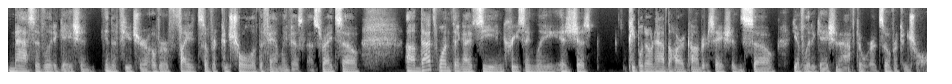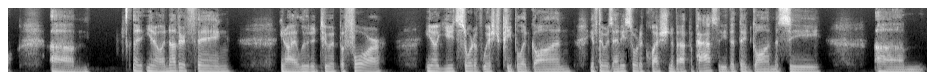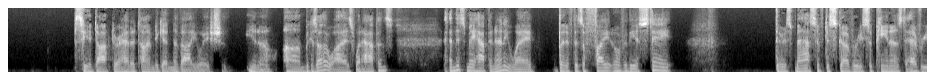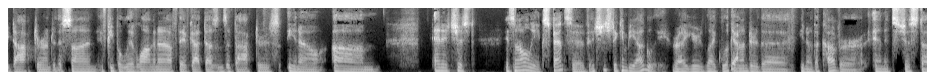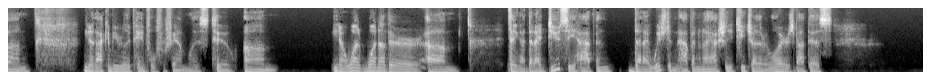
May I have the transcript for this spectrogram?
massive litigation in the future over fights over control of the family business right? So um, that's one thing i see increasingly is just people don't have the hard conversations so you have litigation afterwards over control. Um, you know another thing you know i alluded to it before you know, you sort of wished people had gone, if there was any sort of question about capacity, that they'd gone to see, um, see a doctor ahead of time to get an evaluation, you know, um, because otherwise what happens, and this may happen anyway, but if there's a fight over the estate, there's massive discovery subpoenas to every doctor under the sun. If people live long enough, they've got dozens of doctors, you know, um, and it's just, it's not only expensive it's just it can be ugly right you're like looking Yeah. under the you know the cover and it's just um you know that can be really painful for families too. Um you know one one other um thing that i do see happen that i wish didn't happen and i actually teach other lawyers about this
